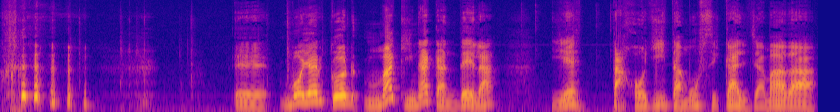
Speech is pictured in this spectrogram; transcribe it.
Eh, voy a ir con Máquina Candela. Y esta joyita musical llamada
